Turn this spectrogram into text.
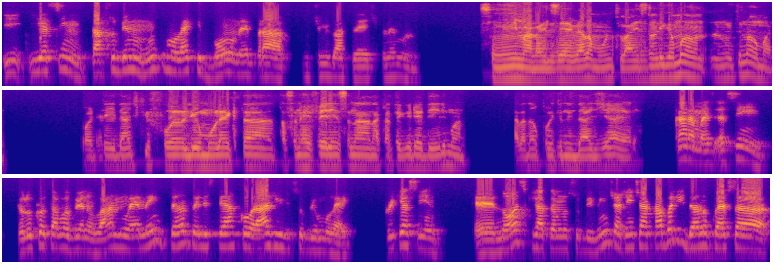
e, e assim, tá subindo muito moleque bom, né, pra o time do Atlético, né, mano? Sim, mano, eles revelam muito lá. Eles não ligam mano, muito, não, mano. Pode ter a idade que for ali, o moleque tá, tá sendo referência na, na categoria dele, mano. Cara dá oportunidade já era. Cara, mas assim, pelo que eu tava vendo lá, não é nem tanto eles ter a coragem de subir o moleque. Porque assim, é, nós que já estamos no sub-20, a gente acaba lidando com essa,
